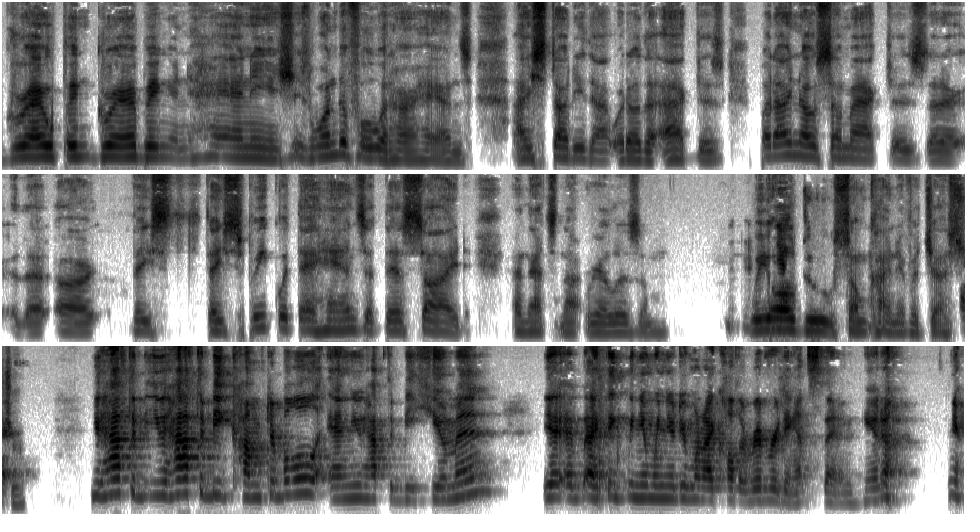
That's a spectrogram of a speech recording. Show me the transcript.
groping, grabbing, and handing, and she's wonderful with her hands. I study that with other actors, but I know some actors that are that are they they speak with their hands at their side, and that's not realism. We all do some kind of a gesture. you have to be you have to be comfortable and you have to be human yeah i think when you when you're doing what i call the river dance thing you know your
